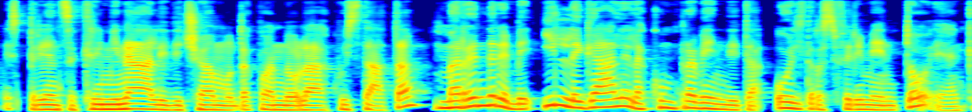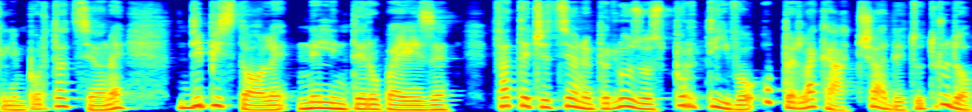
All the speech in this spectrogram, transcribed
esperienze criminali, diciamo, da quando l'ha acquistata, ma renderebbe illegale la compravendita o il trasferimento e anche l'importazione di pistole nell'intero paese. Fatta eccezione per l'uso sportivo o per la caccia, ha detto Trudeau,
